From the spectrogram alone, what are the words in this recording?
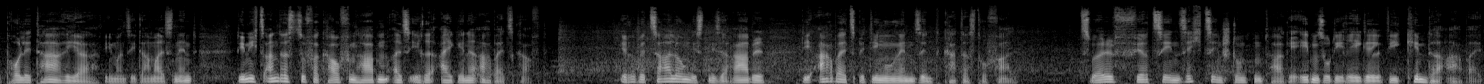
Proletarier, wie man sie damals nennt, die nichts anderes zu verkaufen haben als ihre eigene Arbeitskraft. Ihre Bezahlung ist miserabel, die Arbeitsbedingungen sind katastrophal. 12, 14, 16 Stunden Tage ebenso die Regel wie Kinderarbeit.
